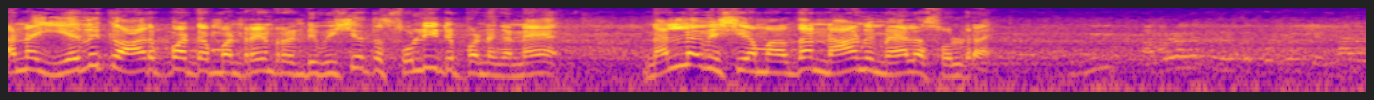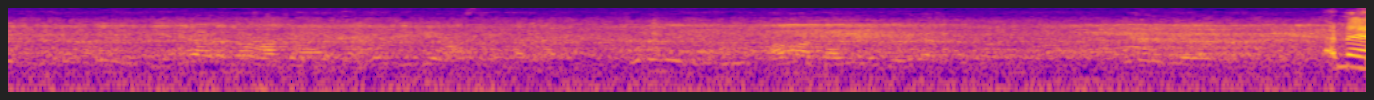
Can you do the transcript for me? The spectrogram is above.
ஆனால் எதுக்கு ஆர்ப்பாட்டம் பண்ணுறேன்னு ரெண்டு விஷயத்தை சொல்லிட்டு பண்ணுங்கண்ணே. நல்ல விஷயமா தான் நானும் மேலே சொல்கிறேன் அண்ணே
